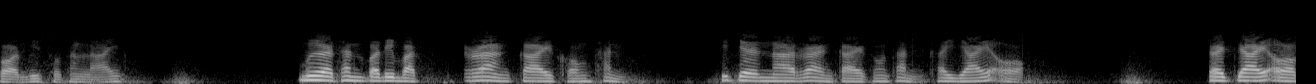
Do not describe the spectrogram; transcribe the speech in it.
ก่อนพิสุทั้งหลาย เมื่อท่านปฏิบัติร่างกายของท่าน พิจารณาร่างกายของท่านขยายออก กระจายออก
